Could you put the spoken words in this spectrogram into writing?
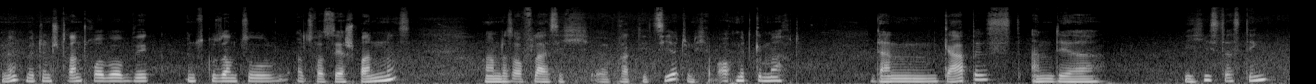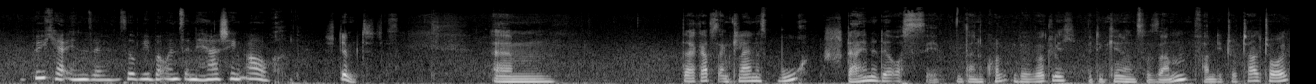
ne, mit dem Strandräuberweg insgesamt so als was sehr Spannendes und haben das auch fleißig äh, praktiziert und ich habe auch mitgemacht. Dann gab es an der, wie hieß das Ding? Bücherinsel, so wie bei uns in Hersching auch. Stimmt. Ähm, da gab es ein kleines Buch, Steine der Ostsee. Und dann konnten wir wirklich mit den Kindern zusammen, fanden die total toll,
